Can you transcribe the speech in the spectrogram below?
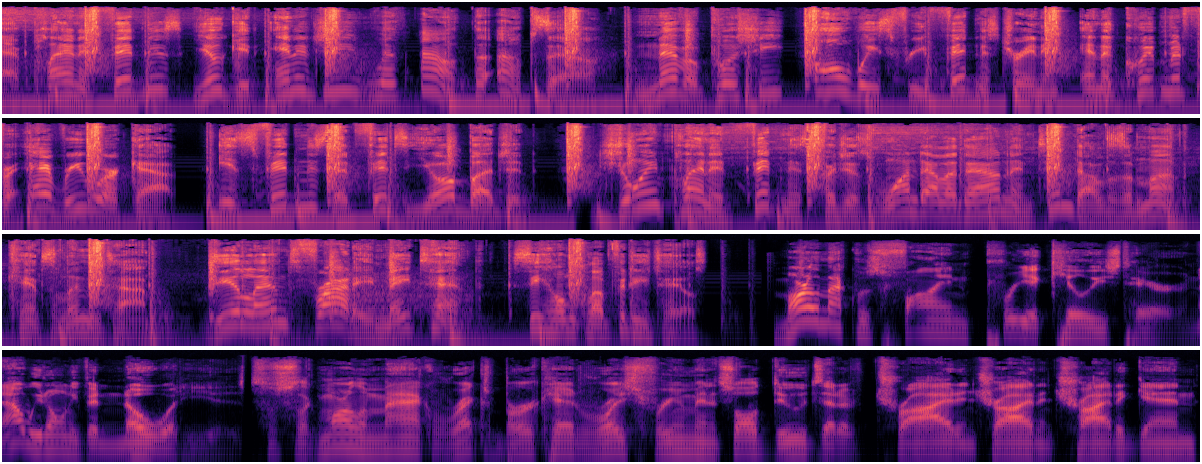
At Planet Fitness, you'll get energy without the upsell. Never pushy, always free fitness training and equipment for every workout. It's fitness that fits your budget. Join Planet Fitness for just $1 down and $10 a month. Cancel anytime. Deal ends Friday, May 10th. See Home Club for details. Marlon Mack was fine pre Achilles tear. Now we don't even know what he is. So it's like Marlon Mack, Rex Burkhead, Royce Freeman. It's all dudes that have tried and tried and tried again,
